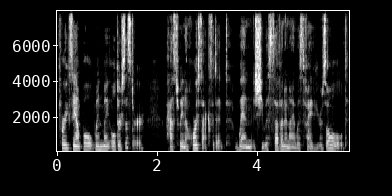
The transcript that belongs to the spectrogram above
For example, when my older sister passed away in a horse accident when she was seven and I was five years old,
